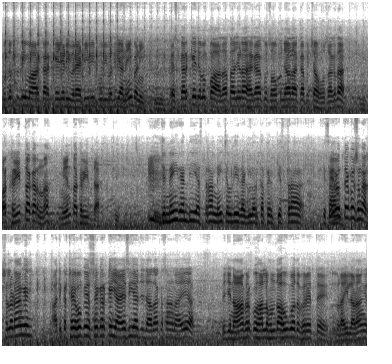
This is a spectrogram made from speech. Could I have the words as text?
ਕੁਦਰਤ ਦੀ ਮਾਰ ਕਰਕੇ ਜਿਹੜੀ ਵੈਰਾਈਟੀ ਵੀ ਪੂਰੀ ਵਧੀਆ ਨਹੀਂ ਬਣੀ। ਇਸ ਕਰਕੇ ਚਲੋ ਭਾਅ ਦਾ ਤਾਂ ਜਿਹੜਾ ਹੈਗਾ ਕੋਈ 150 ਦਾ ਅੱਗਾ ਪਿੱਛਾ ਹੋ ਸਕਦਾ। ਪਰ ਖਰੀਦ ਤਾਂ ਕਰਨ ਨਾ ਮਿਹਨਤ ਤਾਂ ਖਰੀਦਦਾ। ਜੇ ਨਹੀਂ ਰਹਿੰਦੀ ਇਸ ਤਰ੍ਹਾਂ ਨਹੀਂ ਚੱਲਦੀ ਰੈਗੂਲਰ ਤਾਂ ਫਿਰ ਕਿਸ ਤਰ੍ਹਾਂ ਫਿਰ ਕਿਸਾਨ ਉੱਤੇ ਕੋਈ ਸੰਘਰਸ਼ ਲੜਾਂਗੇ। ਅੱਜ ਇਕੱਠੇ ਹੋ ਕੇ ਇਸੇ ਕਰਕੇ ਹੀ ਆਏ ਸੀ ਅੱਜ ਜ਼ਿਆਦਾ ਕਿਸਾਨ ਆਏ ਆ। ਤੇ ਜੇ ਨਾ ਫਿਰ ਕੋਈ ਹੱਲ ਹੁੰਦਾ ਹੋਊਗਾ ਤਾਂ ਫਿਰ ਇੱਥੇ ਲੜਾਈ ਲੜਾਂਗੇ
